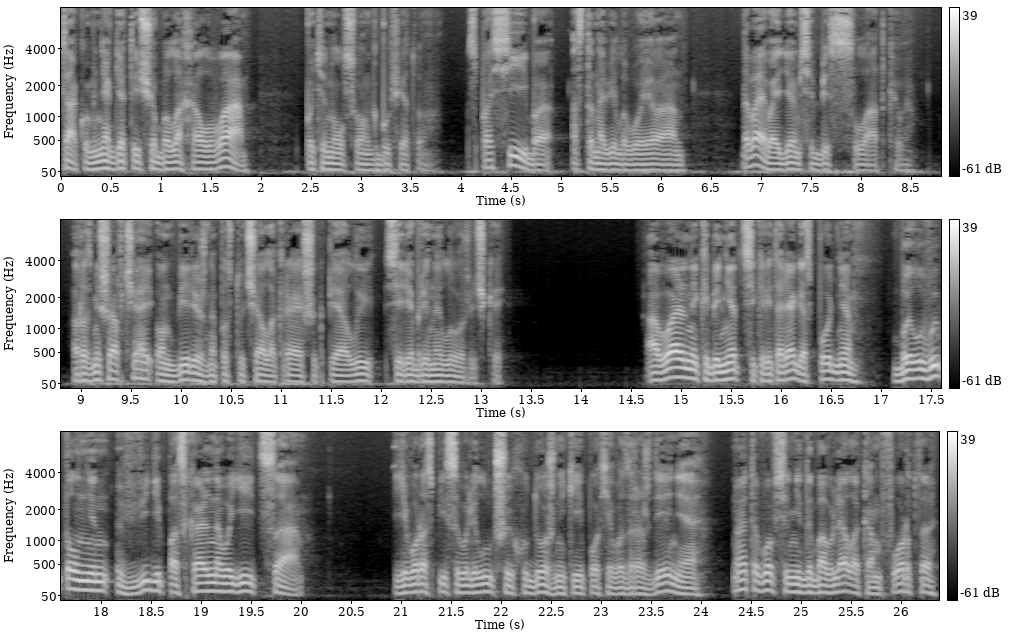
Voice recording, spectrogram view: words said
«Так, у меня где-то еще была халва», — потянулся он к буфету. «Спасибо», — остановил его Иоанн. «Давай обойдемся без сладкого». Размешав чай, он бережно постучал о краешек пиалы серебряной ложечкой. Овальный кабинет секретаря Господня был выполнен в виде пасхального яйца. Его расписывали лучшие художники эпохи Возрождения, но это вовсе не добавляло комфорта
